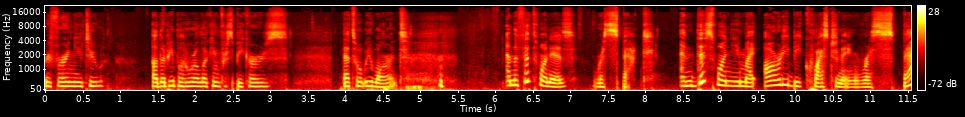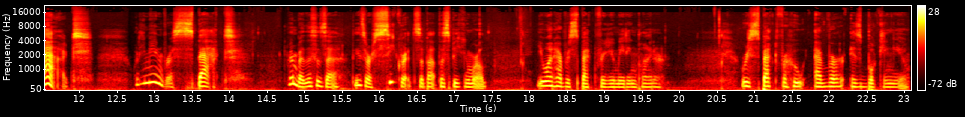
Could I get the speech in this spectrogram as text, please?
referring you to other people who are looking for speakers. That's what we want. and the fifth one is respect. And this one you might already be questioning respect. What do you mean respect? Remember, this is a these are secrets about the speaking world. You want to have respect for your meeting planner. Respect for whoever is booking you.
